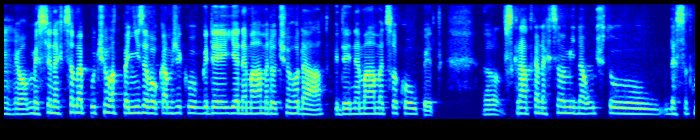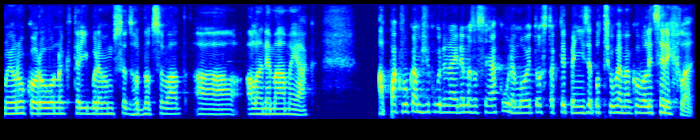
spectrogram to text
Mm-hmm. Jo, my si nechceme půjčovat peníze v okamžiku, kdy je nemáme do čeho dát, kdy nemáme co koupit, Zkrátka nechceme mít na účtu 10 milionů korun, který budeme muset zhodnocovat, a, ale nemáme jak. A pak v okamžiku, kdy najdeme zase nějakou nemovitost, tak ty peníze potřebujeme jako velice rychle.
